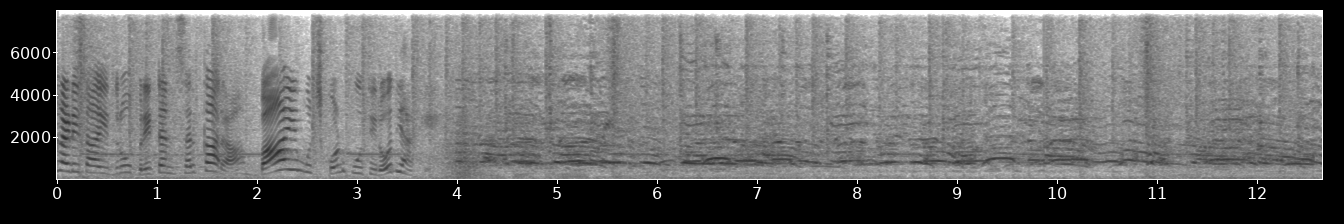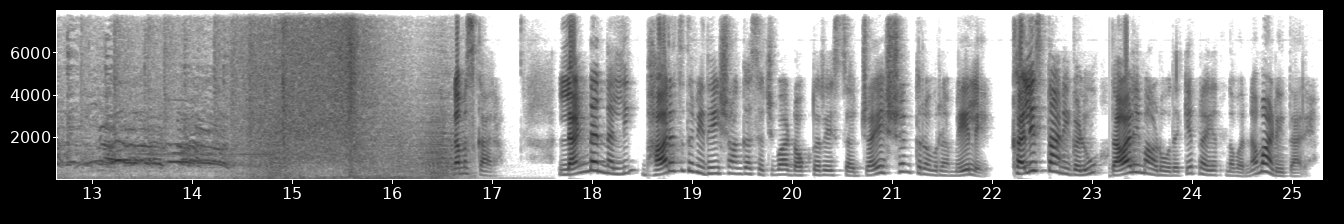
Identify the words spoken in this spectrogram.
ನಡೀತಾ ಇದ್ರೂ ಬ್ರಿಟನ್ ಸರ್ಕಾರ ಬಾಯಿ ಮುಚ್ಕೊಂಡು ಕೂತಿರೋದು ಯಾಕೆ ನಮಸ್ಕಾರ. ಲಂಡನ್ನಲ್ಲಿ ಭಾರತದ ವಿದೇಶಾಂಗ ಸಚಿವ ಡಾಕ್ಟರ್ ಎಸ್ ಜಯಶಂಕರ್ ಅವರ ಮೇಲೆ ಖಲಿಸ್ತಾನಿಗಳು ದಾಳಿ ಮಾಡುವುದಕ್ಕೆ ಪ್ರಯತ್ನವನ್ನ ಮಾಡಿದ್ದಾರೆ.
